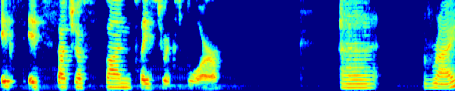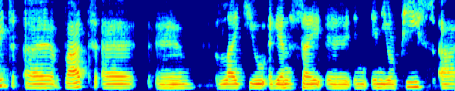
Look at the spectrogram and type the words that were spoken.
it's it's such a fun place to explore. Uh, right uh, but uh, um, like you again say uh, in, in your piece uh,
